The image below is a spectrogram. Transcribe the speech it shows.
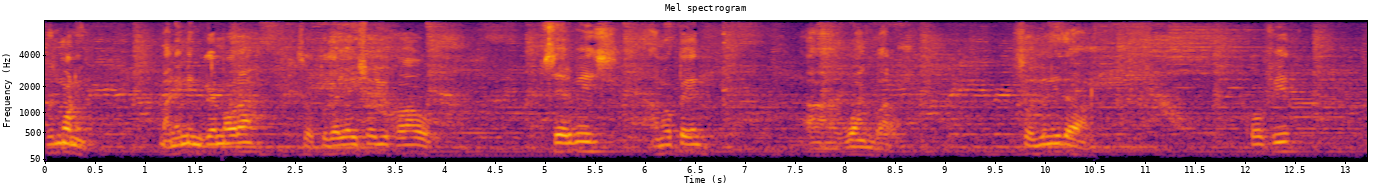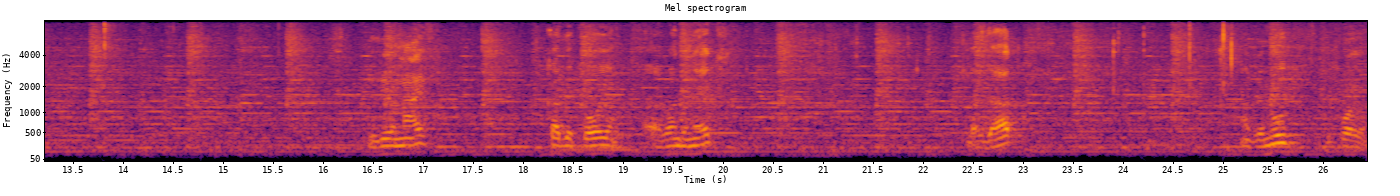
good morning. My name is Miguel Mora. So today I show you how service and open a wine bottle. So you need a cork feed, with your knife, cut the foil around the neck, like that, and remove the foil.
